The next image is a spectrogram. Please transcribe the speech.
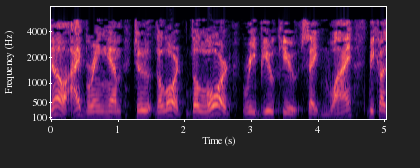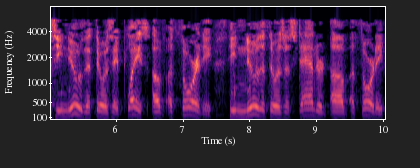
No, I bring him to the Lord. The Lord rebuke you, Satan. Why? Because he knew that there was a place of authority. He knew that there was a standard of authority.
